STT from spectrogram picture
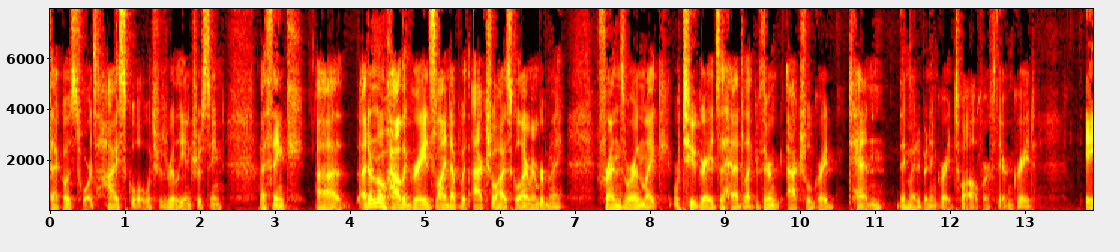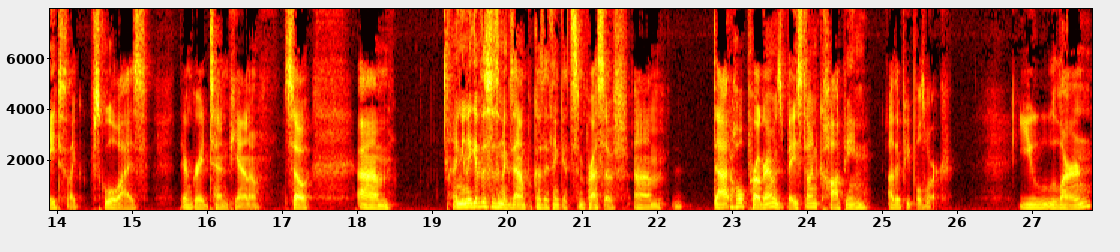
That goes towards high school, which was really interesting. I think uh, I don't know how the grades lined up with actual high school. I remember my friends were in like were two grades ahead. Like if they're in actual grade ten, they might have been in grade twelve, or if they're in grade eight, like school wise, they're in grade ten piano. So um, I'm going to give this as an example because I think it's impressive. Um, that whole program is based on copying other people's work. You learn,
